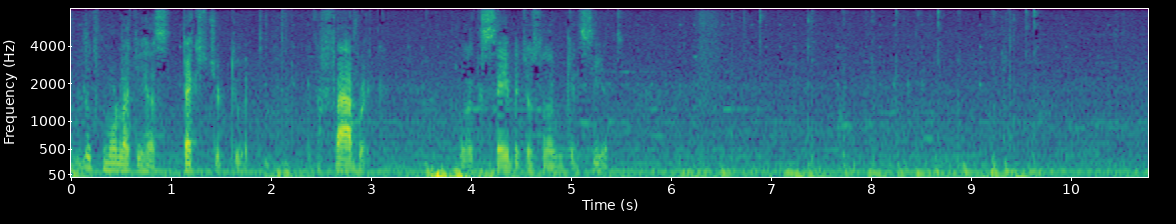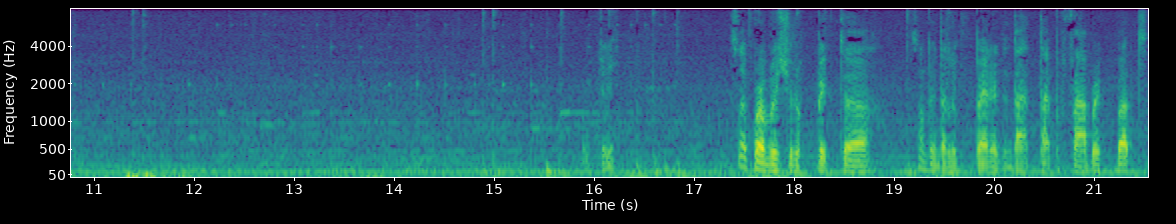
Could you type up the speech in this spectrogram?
it looks more like it has texture to it like a fabric. Let's save it just so that we can see it so I probably should have picked uh, something that looked better than that type of fabric but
